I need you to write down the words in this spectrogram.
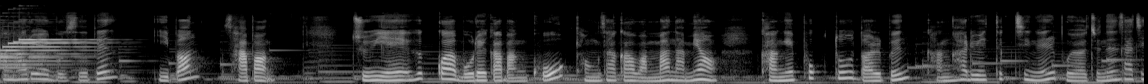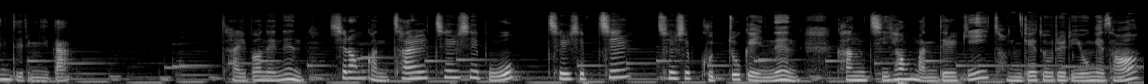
강 하류의 모습은 2번, 4번. 주위에 흙과 모래가 많고 경사가 완만하며 강의 폭도 넓은 강하류의 특징을 보여주는 사진들입니다. 자, 이번에는 실험 관찰 75, 77, 79 쪽에 있는 강지형 만들기 전개도를 이용해서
